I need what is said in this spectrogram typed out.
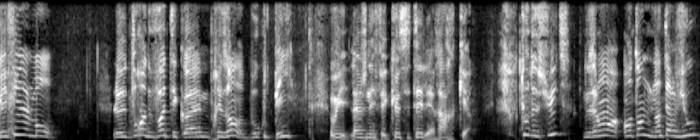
Mais finalement, le droit de vote est quand même présent dans beaucoup de pays. Oui, là je n'ai fait que citer les rares cas. Tout de suite, nous allons entendre l'interview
